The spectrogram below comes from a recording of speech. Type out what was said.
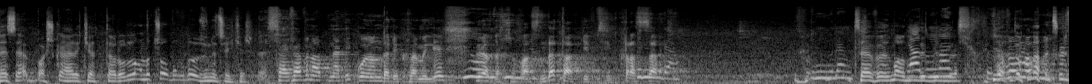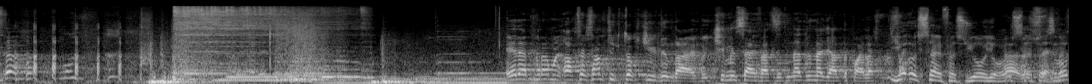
nəsə başqa hərəkətlər olur, amma çoxluqda özünü çəkir. Səhifənin adı nədir? Qoy onu da reklam eləyək. Biraz da çoxalsın da takipçi. Krasavçı. Bilmirəm. Bilmirəm. Səhifənin adını da Yadımdan bilmirəm. çıxdı. Elə promo açırsan TikTok girdin dayı. Bu Kimin səhifəsində nədir, nə gəldi paylaşmırsan? Yox, öz səhifəsi, yox, yox, öz səhifəsi var.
